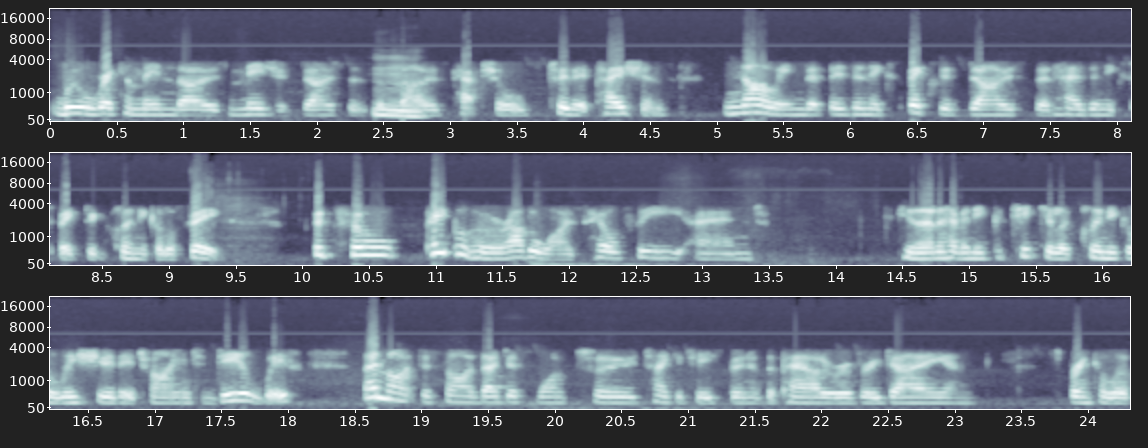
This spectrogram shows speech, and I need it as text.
will recommend those measured doses of Mm. those capsules to their patients, knowing that there's an expected dose that has an expected clinical effect. But for people who are otherwise healthy and you know, don't have any particular clinical issue they're trying to deal with, they might decide they just want to take a teaspoon of the powder every day and sprinkle it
